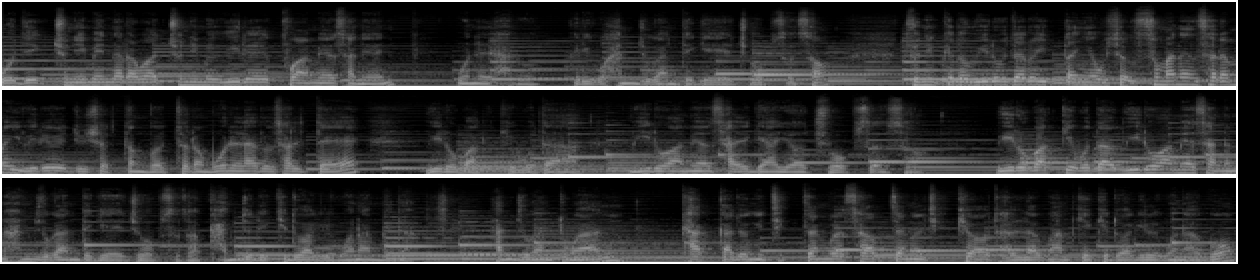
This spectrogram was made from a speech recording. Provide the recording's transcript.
오직 주님의 나라와 주님의 의를 구하며 사는 오늘 하루 그리고 한 주간 되게 해 주옵소서. 주님께도 위로자로 이 땅에 오셔서 수많은 사람을 위로해 주셨던 것처럼 오늘 하루 살 때 위로받기보다 위로하며 살게 하여 주옵소서. 위로받기보다 위로하며 사는 한 주간 되게 해 주옵소서. 간절히 기도하길 원합니다. 한 주간 동안 각 가정의 직장과 사업장을 지켜 달라고 함께 기도하길 원하고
